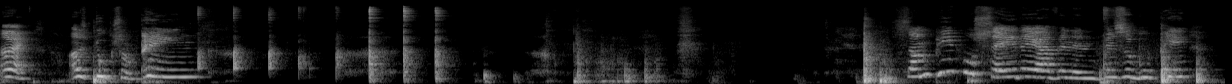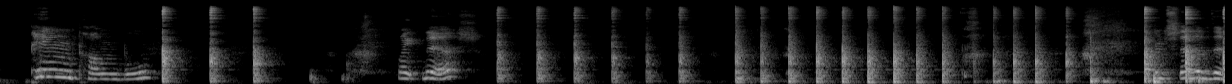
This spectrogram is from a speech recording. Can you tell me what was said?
Okay, let's do some ping. Some people say they have an invisible ping like this. Instead of this.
